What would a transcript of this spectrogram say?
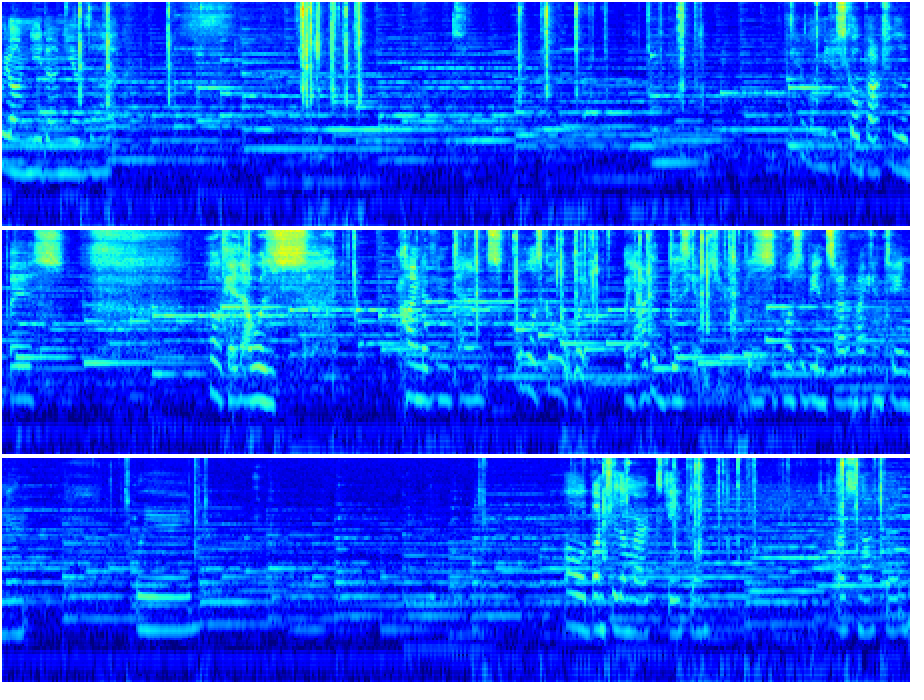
We don't need any of that. Okay, let me just go back to the base. Okay, that was kind of intense. Oh, let's go. Wait, wait, how did this get here? This is supposed to be inside of my containment. Weird. Oh, a bunch of them are escaping. That's not good.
